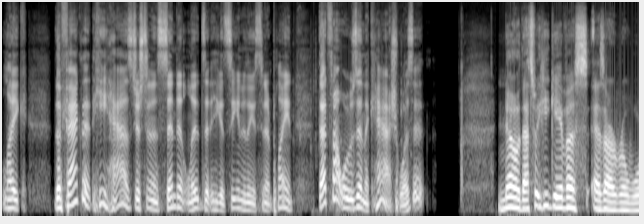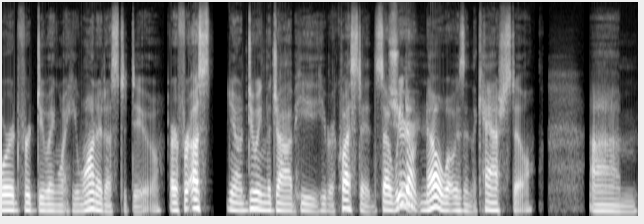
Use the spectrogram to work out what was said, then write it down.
Like the fact that he has just an ascendant lids that he could see into the ascendant plane. That's not what was in the cache, was it? No, that's what he gave us as our reward for doing what he wanted us to do, or for us, you know, doing the job he he requested. So we don't know what was in the cache still. Um,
